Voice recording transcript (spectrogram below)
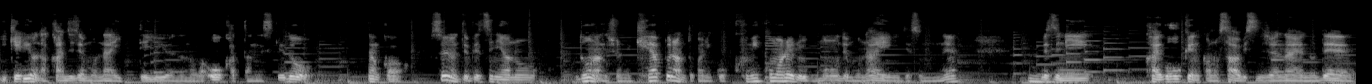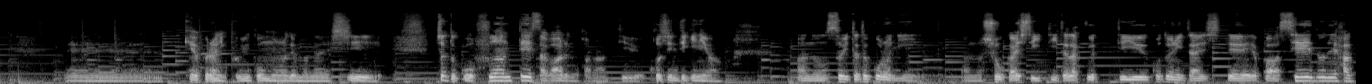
行けるような感じでもないっていうようなのが多かったんですけど、なんか、そういうのって別にあの、どうなんでしょうね。ケアプランとかにこう、組み込まれるものでもないですもんね。うん、別に、介護保険科のサービスじゃないので、えー、ケアプランに組み込むものでもないし、ちょっとこう不安定さがあるのかなっていう、個人的にはあの、そういったところに、あの、紹介していっていただくっていうことに対して、やっぱ制度ではっ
